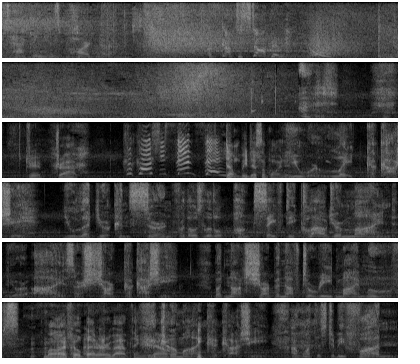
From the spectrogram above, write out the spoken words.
attacking his partner. I've got to stop him! Drip, drop. Kakashi Sensei! Don't be disappointed. You were late, Kakashi. You let your concern for those little punk safety cloud your mind. Your eyes are sharp, Kakashi, but not sharp enough to read my moves. Well, I feel better about things now. Come on, Kakashi. I want this to be fun.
